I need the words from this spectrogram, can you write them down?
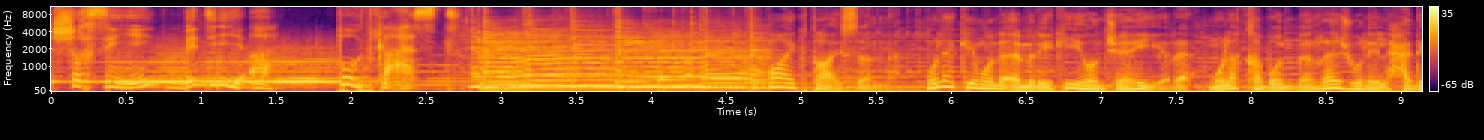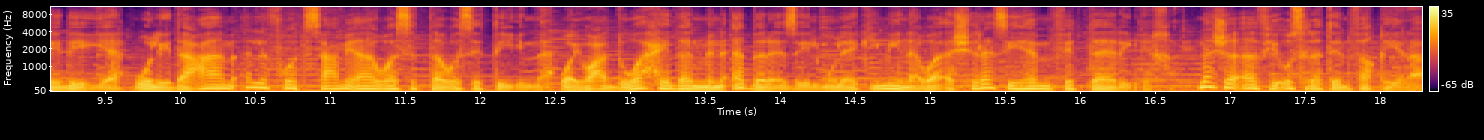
شخصية بدقيقة. بودكاست. مايك تايسون. ملاكم أمريكي شهير ملقب بالرجل الحديدي ولد عام 1966 ويعد واحدا من أبرز الملاكمين وأشرسهم في التاريخ. نشأ في أسرة فقيرة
